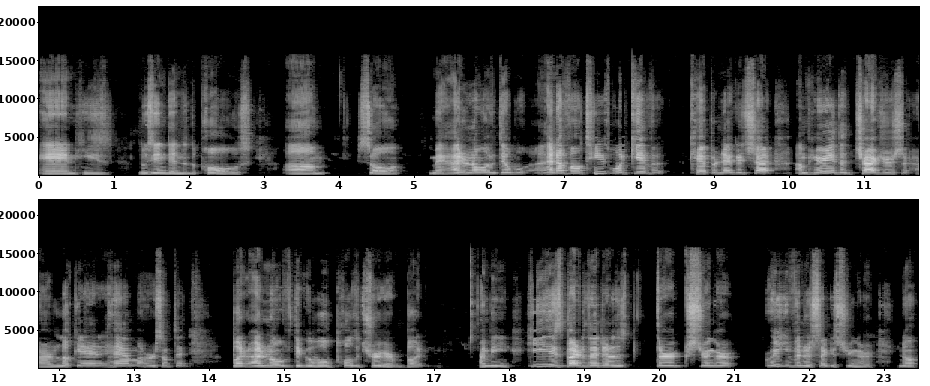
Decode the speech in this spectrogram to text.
and he's losing in the polls. Um, so, man, I don't know if the NFL teams would give Kaepernick a shot. I'm hearing the Chargers are looking at him or something, but I don't know if they will pull the trigger. But I mean, he is better than a third stringer or even a second stringer. You know,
